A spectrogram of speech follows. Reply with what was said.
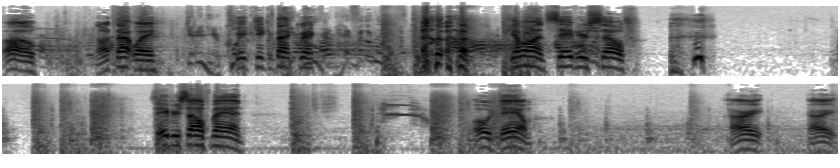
Uh oh. Not that way. Get in here, quick. get back, back. Head for the roof. Come on, save yourself. save yourself, man. Oh, damn. Alright, alright.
